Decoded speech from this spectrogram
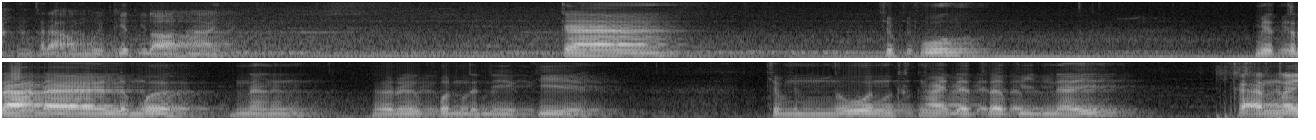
ខាងក្រោមមួយទៀតដល់ហើយការចំពោះមេត្រាដែលល្មើសនិងឬពន្ធនាគារចំនួនថ្ងៃដែលត្រូវពិន័យករណី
